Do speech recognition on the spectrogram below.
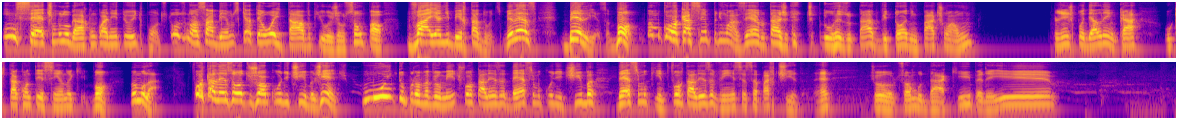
em sétimo lugar com 48 pontos. Todos nós sabemos que até o oitavo, que hoje é o São Paulo, vai a Libertadores, beleza? Beleza. Bom, vamos colocar sempre 1 a 0 tá? Tipo, o resultado, vitória, empate 1 a 1 para a gente poder alencar o que está acontecendo aqui. Bom, vamos lá. Fortaleza outro jogo Curitiba. Gente, muito provavelmente Fortaleza décimo, Curitiba décimo quinto. Fortaleza vence essa partida, né? Deixa eu só mudar aqui, peraí.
